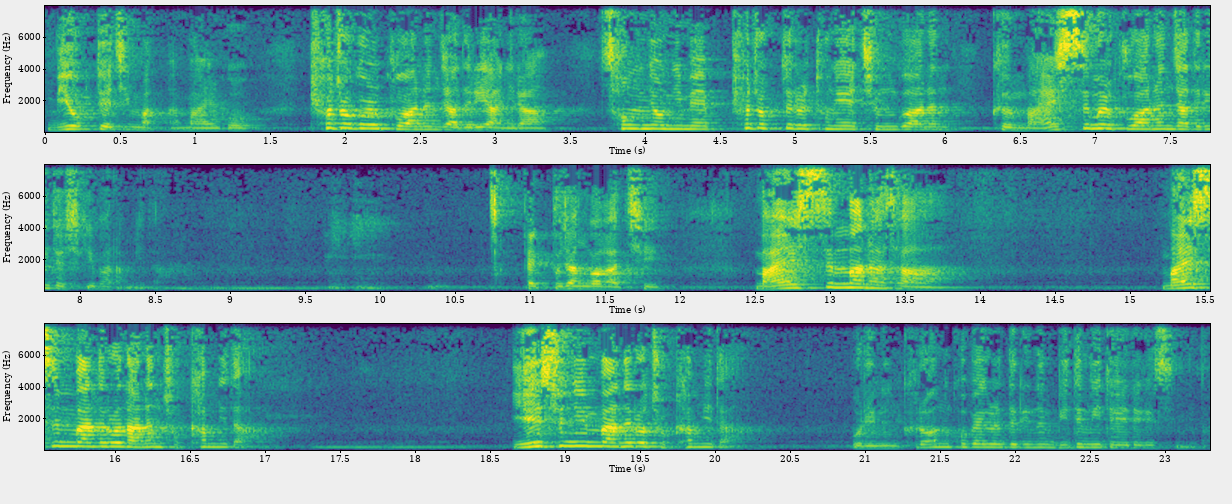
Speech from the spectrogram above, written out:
미혹되지 말고 표적을 구하는 자들이 아니라 성령님의 표적들을 통해 증거하는 그 말씀을 구하는 자들이 되시기 바랍니다. 백부장과 같이 말씀만 하사 말씀만으로 나는 족합니다. 예수님만으로 족합니다. 우리는 그런 고백을 드리는 믿음이 되어야 되겠습니다.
